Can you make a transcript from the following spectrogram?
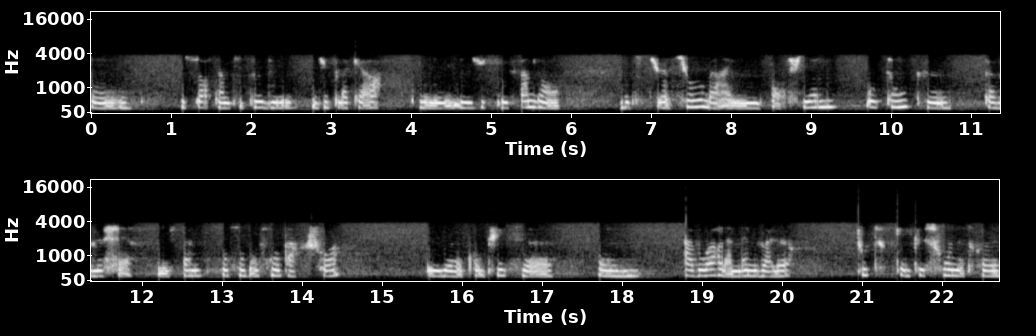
on, sorte un petit peu de, du placard. Les, les, les femmes dans une situation, ben, elles s'en fièrent autant que peuvent le faire les femmes sans enfants par choix et euh, qu'on puisse euh, euh, avoir la même valeur, toute, quelle que soit notre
